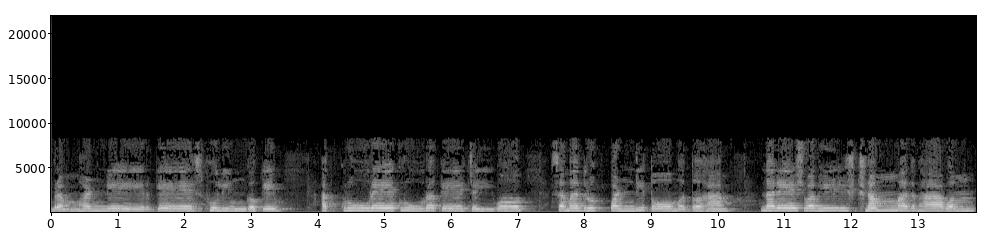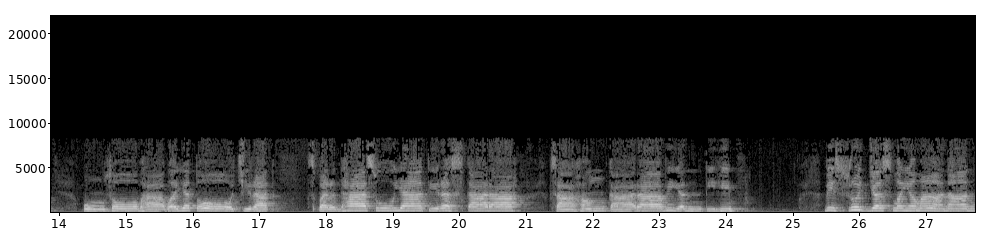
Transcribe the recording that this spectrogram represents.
ब्रह्मण्येऽर्के स्फुलिङ्गके अक्रूरे क्रूरके चैव समदृक्पण्डितो मतः। नरेष्वभीक्ष्णम् मद्भावम् पुंसो भावयतोचिरात् स्पर्धासूयातिरस्काराः साहङ्कारा वियन्तिः विसृज्य स्मयमानान्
